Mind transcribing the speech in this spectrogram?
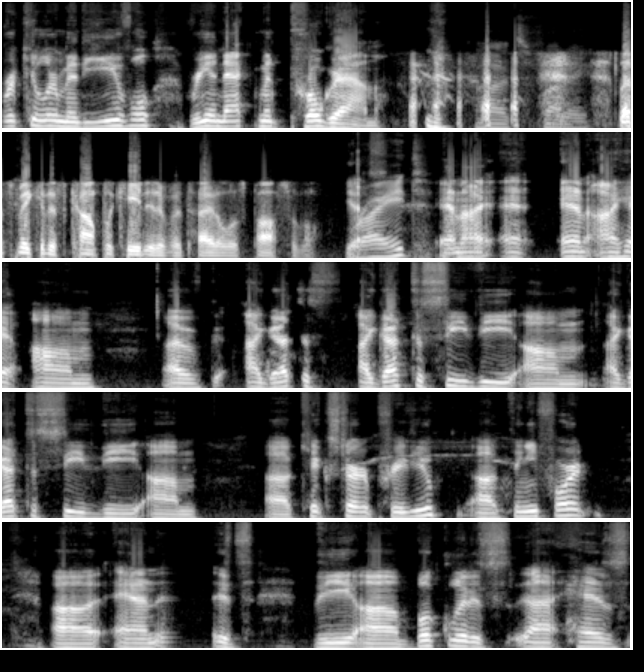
Curricular medieval reenactment program. Oh, it's funny. let's make it as complicated of a title as possible. Yes. Right? and I and- and I um I've I got to I got to see the um I got to see the um uh, Kickstarter preview uh, thingy for it, uh, and it's the uh, booklet is uh, has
